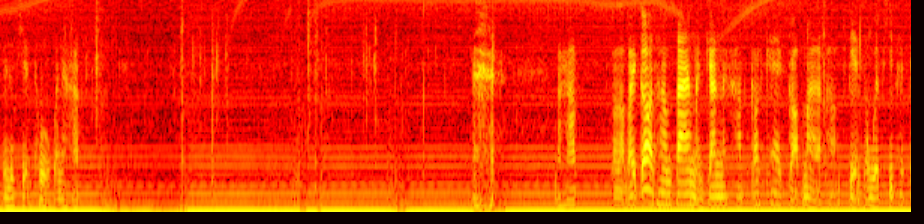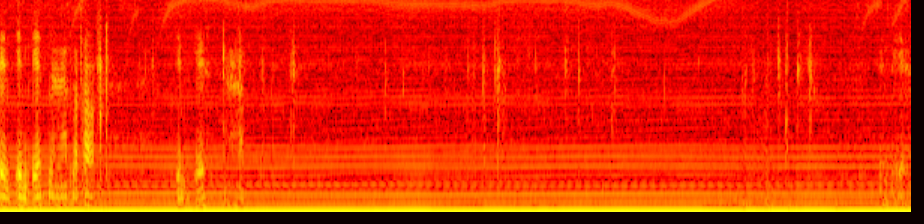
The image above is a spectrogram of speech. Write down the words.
ไม่รู้เขียนถูกป่ะนะครับ นะครับต่อไปก็ทำตามเหมือนกันนะครับ ก็แค่กรอบมาแล้วก็เปลี่ยนตรงเว็บคลิปให้เป็น ms นะครับ แล้วก็ ms นะครับ ms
